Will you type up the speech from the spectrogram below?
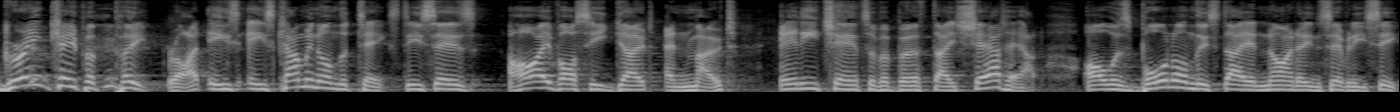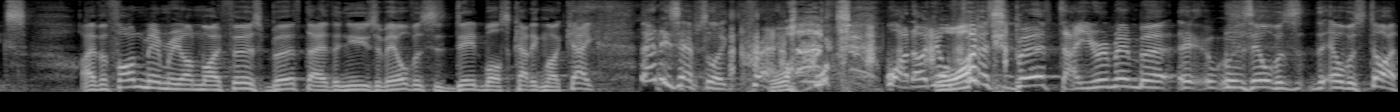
Greenkeeper Pete, right? He's, he's coming on the text. He says, Hi, Vossi, Goat, and Moat. Any chance of a birthday shout out? I was born on this day in 1976. I have a fond memory on my first birthday of the news of Elvis is dead whilst cutting my cake. That is absolute crap. What? What? On your what? first birthday, you remember it was Elvis, Elvis died.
